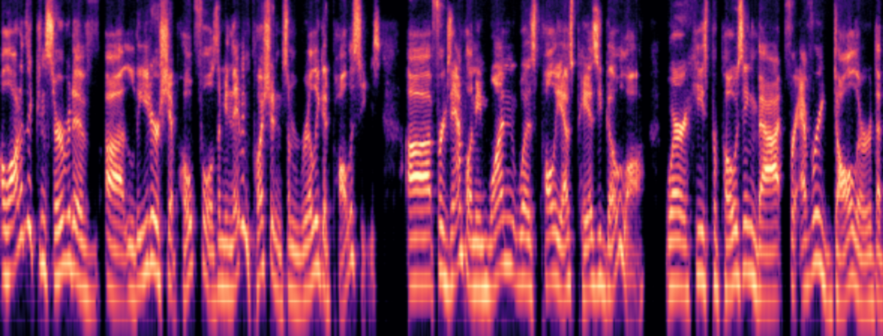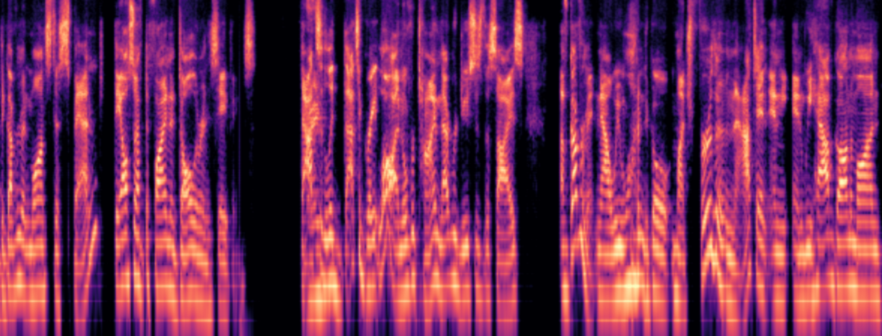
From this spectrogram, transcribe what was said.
a lot of the conservative uh, leadership hopefuls, I mean, they've been pushing some really good policies. Uh, for example, I mean, one was Poilievre's pay as you go law, where he's proposing that for every dollar that the government wants to spend, they also have to find a dollar in savings. That's right. a that's a great law, and over time, that reduces the size of government. Now we want him to go much further than that, and and and we have got him on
